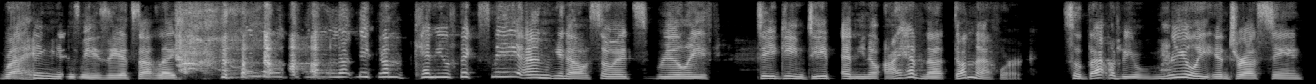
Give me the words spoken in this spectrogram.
Right. Nothing is easy. It's not like, me come. Can you fix me? And, you know, so it's really digging deep. And, you know, I have not done that work. So that would be really interesting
